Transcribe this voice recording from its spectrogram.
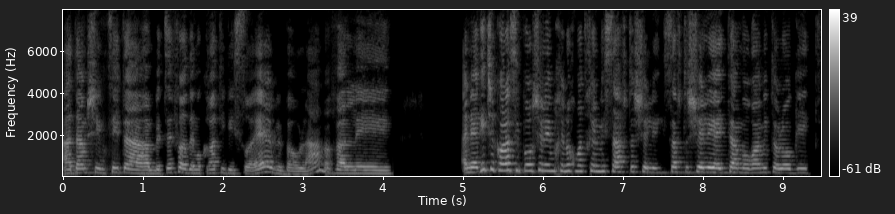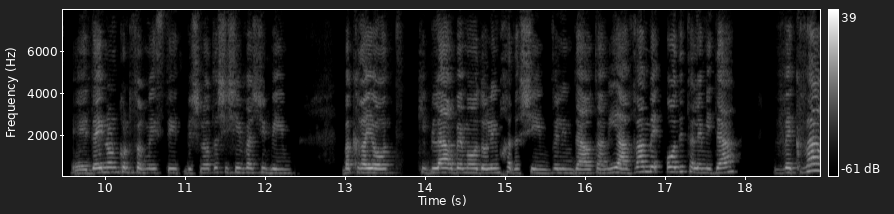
האדם שהמציא את הבית ספר הדמוקרטי בישראל ובעולם, אבל אה, אני אגיד שכל הסיפור שלי עם חינוך מתחיל מסבתא שלי. סבתא שלי הייתה מורה מיתולוגית, די נון קונפרמיסטית, בשנות ה-60 וה-70, בקריות, קיבלה הרבה מאוד עולים חדשים ולימדה אותם, היא אהבה מאוד את הלמידה וכבר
